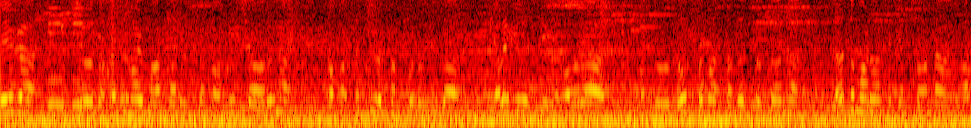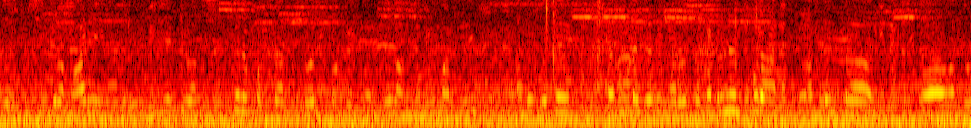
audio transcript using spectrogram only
ಬೇಗ ಈ ಒಂದು ಹಗುರವಾಗಿ ಮಾತನಾಡಿರ್ತಕ್ಕಂಥ ಅಮಿತ್ ಶಾ ಅವರನ್ನು ತಮ್ಮ ಸಚಿವ ಸಂಪುಟದಿಂದ ಕೆಳಗಿಳಿಸಿ ಅವರ ಒಂದು ಲೋಕಸಭಾ ಸದಸ್ಯತ್ವವನ್ನು ರದ್ದು ಮಾಡುವಂಥ ಕೆಲಸವನ್ನು ಆದಷ್ಟು ಶೀಘ್ರ ಮಾಡಿ ಬಿ ಜೆ ಪಿ ಒಂದು ಶಿಸ್ತಿನ ಪಕ್ಷ ಅಂತ ತೋರಿಸ್ಕೊಡ್ಬೇಕು ಅಂತೇಳಿ ನಾನು ಮನವಿ ಮಾಡ್ತೀನಿ. ಅದ್ರ ಜೊತೆ ಕರ್ನಾಟಕದಲ್ಲಿ ನಡೆದಂಥ ಘಟನೆ ಕೂಡ ಅತ್ಯಂತ ಒಂದು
